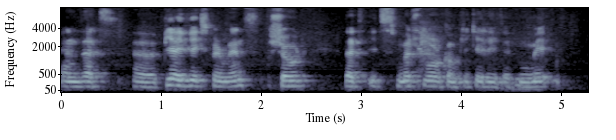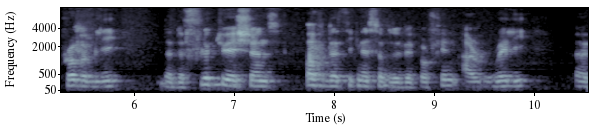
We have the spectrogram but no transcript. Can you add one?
and that uh, PIV experiments showed that it's much more complicated and may, probably that the fluctuations of the thickness of the vapor film are really a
